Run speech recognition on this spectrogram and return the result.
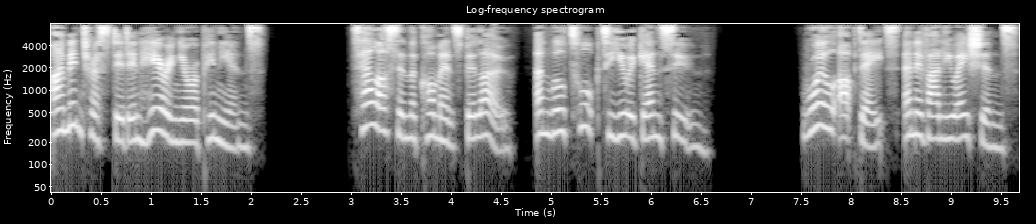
I'm interested in hearing your opinions. Tell us in the comments below, and we'll talk to you again soon. Royal updates and evaluations.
